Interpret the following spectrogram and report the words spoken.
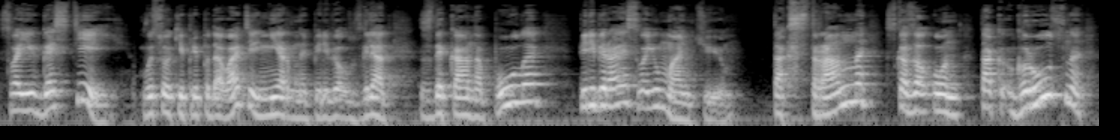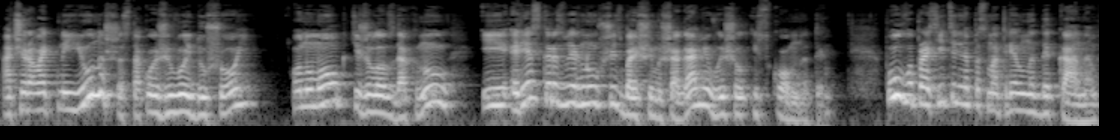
своих гостей. Высокий преподаватель нервно перевел взгляд с декана Пула, перебирая свою мантию. «Так странно», — сказал он, — «так грустно, очаровательный юноша с такой живой душой». Он умолк, тяжело вздохнул и, резко развернувшись, большими шагами вышел из комнаты. Пул вопросительно посмотрел на декана.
